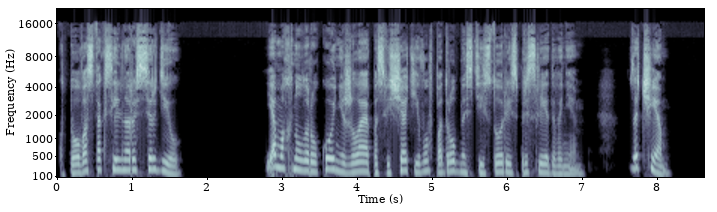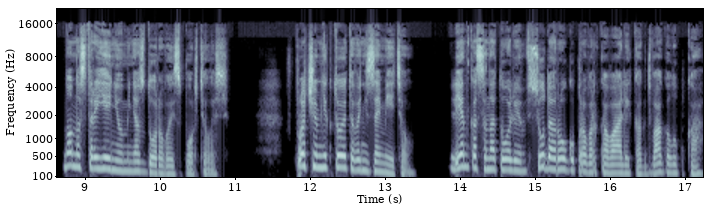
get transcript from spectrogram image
Кто вас так сильно рассердил? Я махнула рукой, не желая посвящать его в подробности истории с преследованием. Зачем? Но настроение у меня здорово испортилось. Впрочем, никто этого не заметил. Ленка с Анатолием всю дорогу проворковали, как два голубка.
